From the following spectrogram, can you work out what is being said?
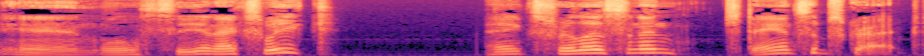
and we'll see you next week. Thanks for listening. Stay and subscribed.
